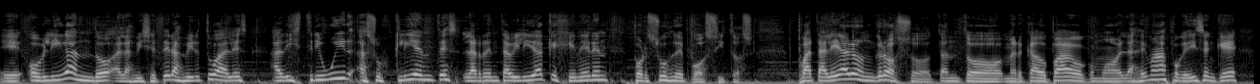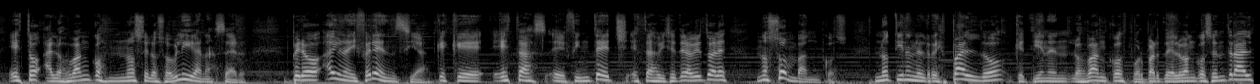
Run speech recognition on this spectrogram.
eh, obligando a las billeteras virtuales a distribuir a sus clientes la rentabilidad que generen por sus depósitos patalearon grosso, tanto Mercado Pago como las demás, porque dicen que esto a los bancos no se los obligan a hacer. Pero hay una diferencia, que es que estas eh, fintech, estas billeteras virtuales, no son bancos. No tienen el respaldo que tienen los bancos por parte del Banco Central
